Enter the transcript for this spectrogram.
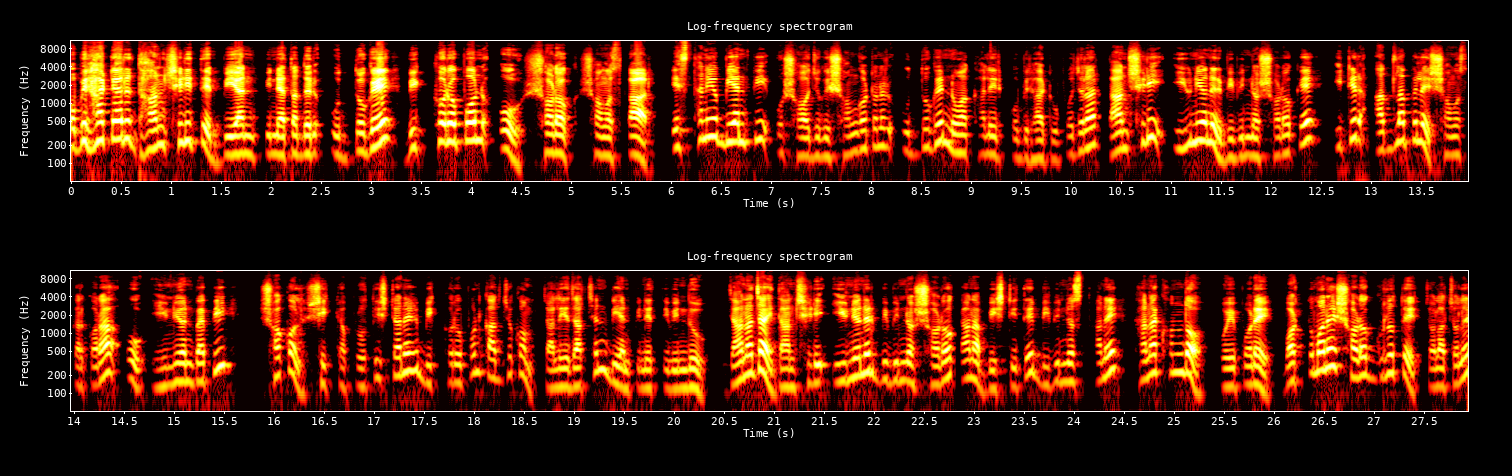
কবিরহাটের ধানসিঁড়িতে বিএনপি নেতাদের উদ্যোগে বৃক্ষরোপণ ও সড়ক সংস্কার। স্থানীয় বিএনপি ও সহযোগী সংগঠনের উদ্যোগে নোয়াখালীর কবিরহাট উপজেলার ধানসিঁড়ি ইউনিয়নের বিভিন্ন সড়কে ইটের আদলা পেলে সংস্কার করা ও ইউনিয়নব্যাপী সকল শিক্ষা প্রতিষ্ঠানের বৃক্ষরোপণ কার্যক্রম চালিয়ে যাচ্ছেন বিএনপি নেতৃবৃন্দ। জানা যায় দানসিঁড়ি ইউনিয়নের বিভিন্ন সড়ক টানা বৃষ্টিতে বিভিন্ন স্থানে খানাখন্দ হয়ে পড়ে। বর্তমানে সড়কগুলোতে চলাচলে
